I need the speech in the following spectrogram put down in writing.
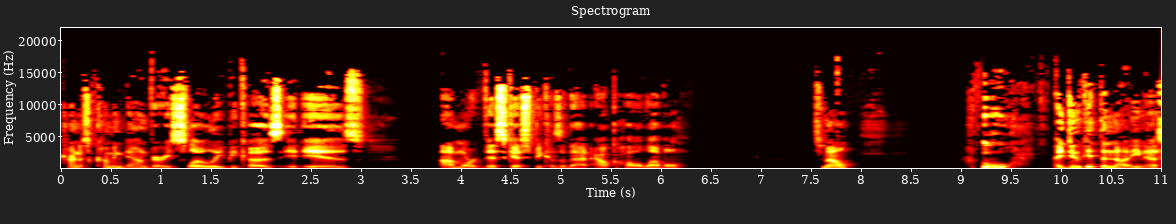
Kind of coming down very slowly because it is uh, more viscous because of that alcohol level. Smell? Ooh, I do get the nuttiness.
